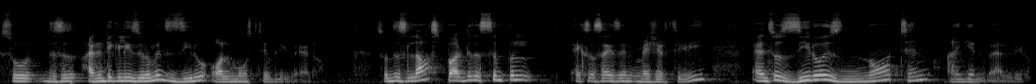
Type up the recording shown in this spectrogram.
So this is identically 0 means 0 almost everywhere. So this last part is a simple exercise in measure theory and so 0 is not an eigenvalue.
